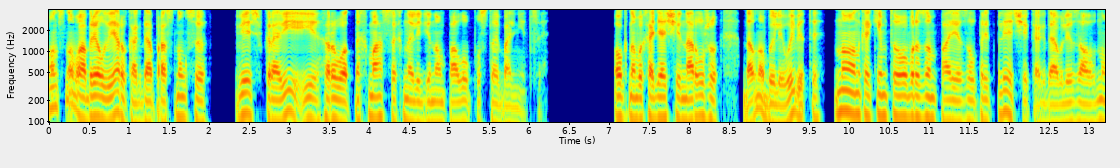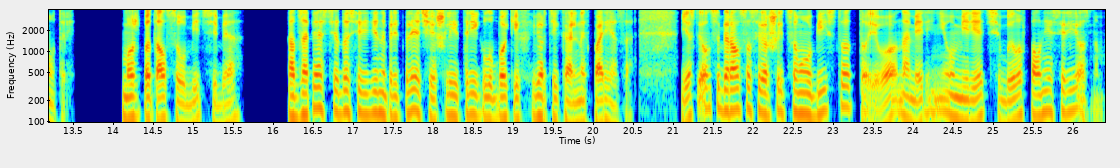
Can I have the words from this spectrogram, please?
Он снова обрел веру, когда проснулся весь в крови и рвотных массах на ледяном полу пустой больницы. Окна, выходящие наружу, давно были выбиты, но он каким-то образом порезал предплечье, когда влезал внутрь. Может, пытался убить себя. От запястья до середины предплечья шли три глубоких вертикальных пореза. Если он собирался совершить самоубийство, то его намерение умереть было вполне серьезным.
